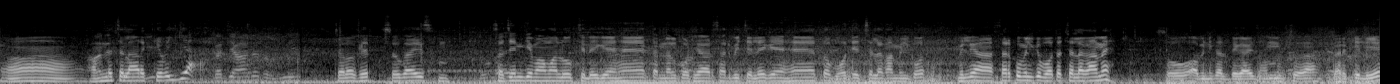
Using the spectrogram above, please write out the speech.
हाँ हमने चला रखे भैया। है तो चलो फिर सो गाइस सचिन के मामा लोग चले गए हैं कर्नल कोठियार सर भी चले गए हैं तो बहुत ही अच्छा लगा मिल को। मिल सर को मिलके बहुत अच्छा लगा हमें। तो अब निकलते गाइस हम थोड़ा घर के लिए।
